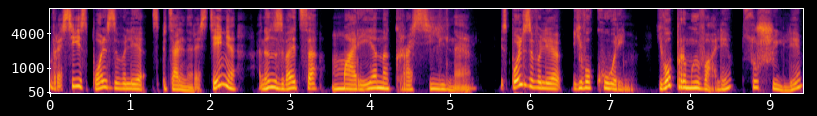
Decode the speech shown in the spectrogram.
в России использовали специальное растение, оно называется марена красильная. Использовали его корень. Его промывали, сушили,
